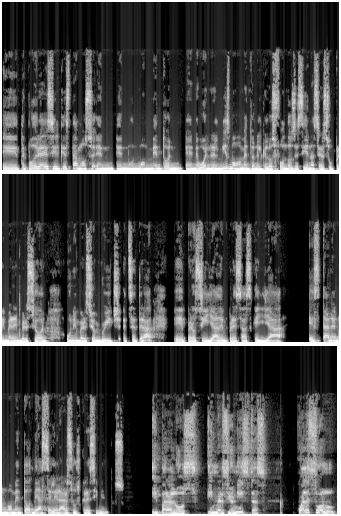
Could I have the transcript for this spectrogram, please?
eh, te podría decir que estamos en, un momento en, en, o en el mismo momento en el que los fondos deciden hacer su primera inversión, una inversión bridge, etcétera, eh, pero sí ya de empresas que ya están en un momento de acelerar sus crecimientos. Y para los inversionistas, ¿cuáles son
